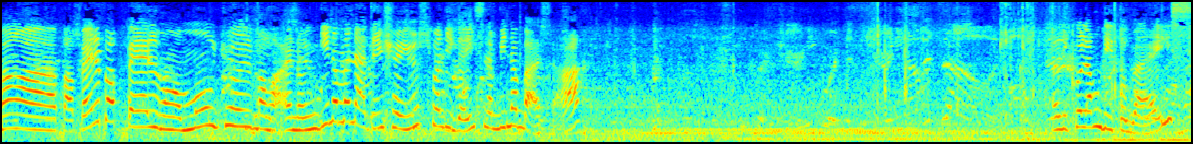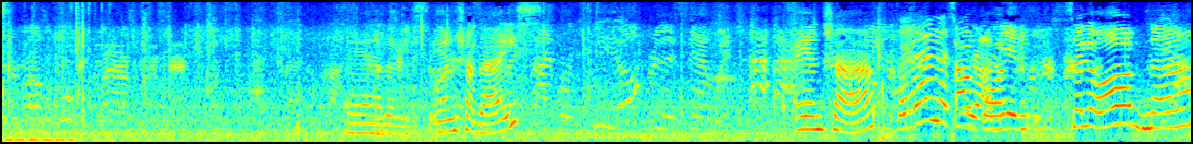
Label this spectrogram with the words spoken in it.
mga papel-papel, mga module, mga ano. Hindi naman natin siya usually guys na binabasa. Balik ko lang dito guys. Ayan na guys. Ayan siya guys. Ayan siya. Tapos, sa loob ng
